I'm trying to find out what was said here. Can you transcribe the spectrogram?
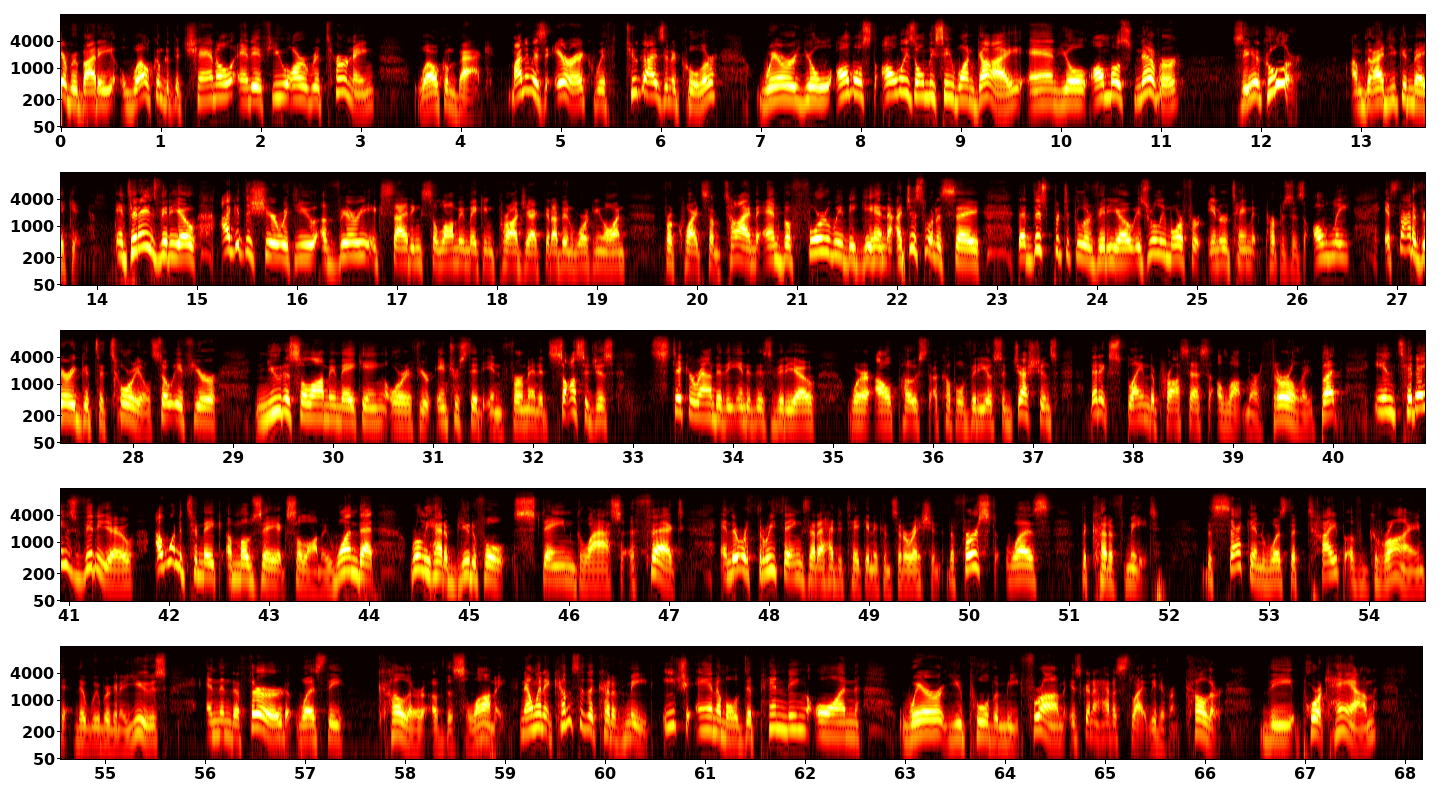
Everybody, welcome to the channel, and if you are returning, welcome back. My name is Eric with Two Guys and a Cooler, where you'll almost always only see one guy, and you'll almost never see a cooler. I'm glad you can make it. In today's video, I get to share with you a very exciting salami making project that I've been working on for quite some time. And before we begin, I just want to say that this particular video is really more for entertainment purposes only. It's not a very good tutorial. So if you're new to salami making or if you're interested in fermented sausages, stick around to the end of this video where I'll post a couple video suggestions that explain the process a lot more thoroughly. But in today's video, I wanted to make a mosaic salami, one that really had a beautiful stained glass effect. And there were three things that I had to take into consideration. The first was the cut of meat. The second was the type of grind that we were going to use. And then the third was the color of the salami. Now when it comes to the cut of meat, each animal, depending on where you pull the meat from, is going to have a slightly different color. The pork ham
